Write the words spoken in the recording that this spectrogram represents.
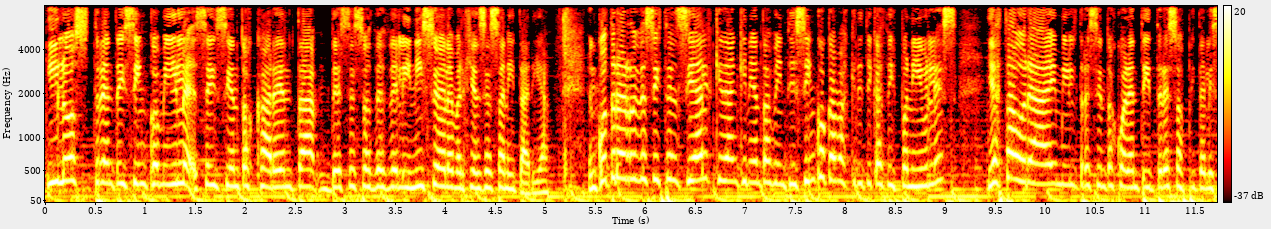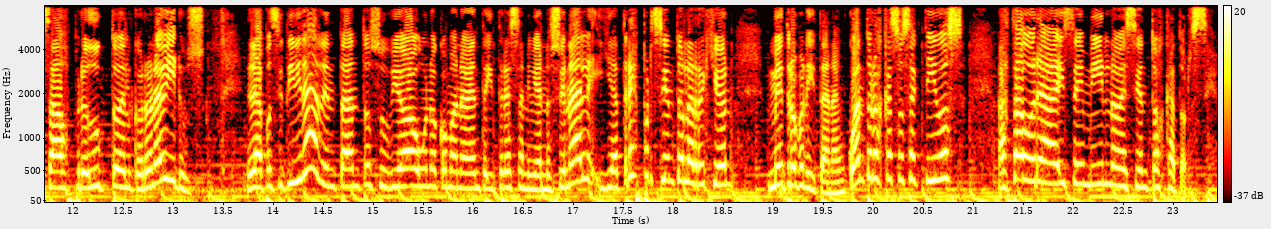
y los 35.640 decesos desde el inicio de la emergencia sanitaria. En cuanto a la red asistencial, quedan 525 camas críticas disponibles y hasta ahora hay 1.343 hospitalizados producto del coronavirus. La positividad, en tanto, subió a 1,93 a nivel nacional y a 3% en la región metropolitana. En cuanto a los casos activos, hasta ahora hay 6.914.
